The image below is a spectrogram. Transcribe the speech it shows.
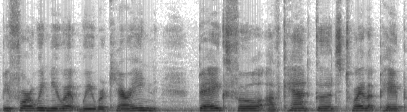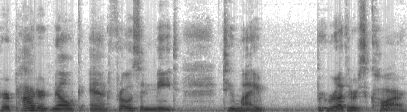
Before we knew it, we were carrying bags full of canned goods, toilet paper, powdered milk, and frozen meat to my brother's car.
